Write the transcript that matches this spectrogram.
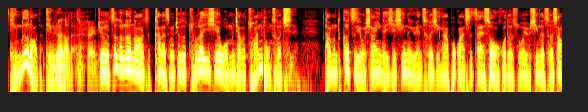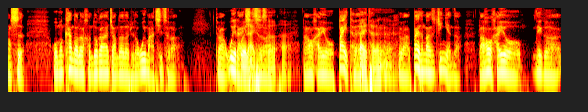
挺热闹的。挺热闹的，对，就这个热闹看的什么？就是除了一些我们讲的传统车企，他们各自有相应的一些新能源车型啊，不管是在售或者说有新的车上市，我们看到了很多刚才讲到的，比如说威马汽车，对吧？蔚来汽汽车啊，然后还有拜腾，拜腾，对吧？拜腾当然是今年的，然后还有那个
